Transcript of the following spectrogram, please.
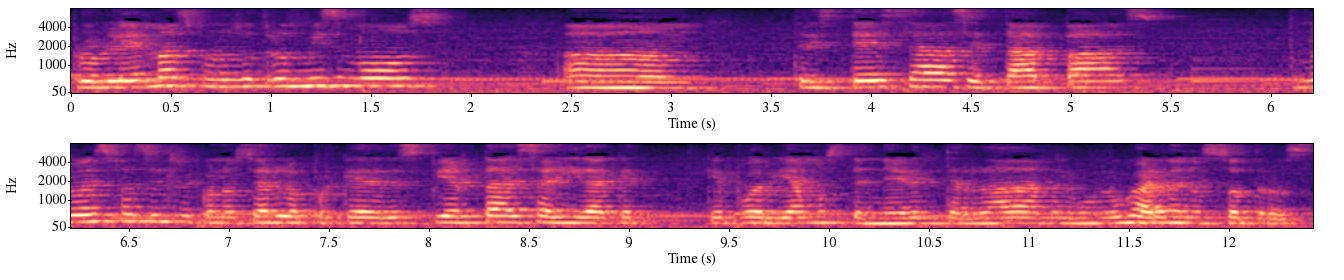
problemas con nosotros mismos, tristezas, etapas. No es fácil reconocerlo porque despierta esa herida que que podríamos tener enterrada en algún lugar de nosotros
